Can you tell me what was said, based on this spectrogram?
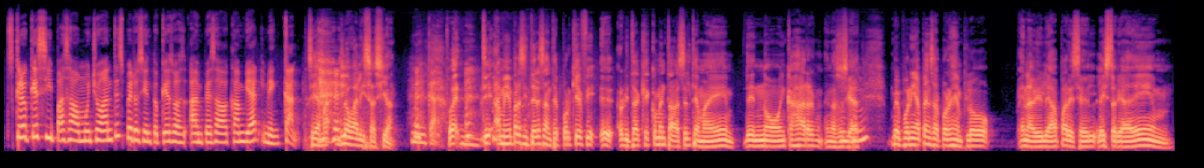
Entonces creo que sí pasaba mucho antes, pero siento que eso ha, ha empezado a cambiar y me encanta, Se llama globalización. me encanta. A mí me parece interesante porque eh, ahorita que comentabas el tema de, de no encajar en la sociedad, me ponía a pensar, por ejemplo, en la Biblia aparece la historia de,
